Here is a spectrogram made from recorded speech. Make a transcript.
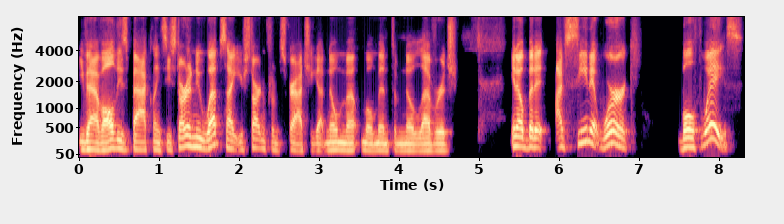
You have all these backlinks. You start a new website, you're starting from scratch. You got no mo- momentum, no leverage. You know, but it, I've seen it work both ways.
